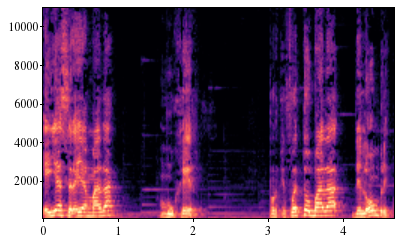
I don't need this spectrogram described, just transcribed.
Ella será llamada mujer, porque fue tomada del hombre.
